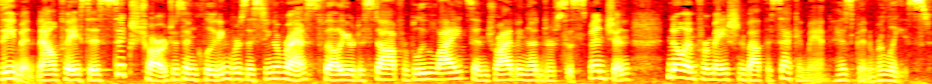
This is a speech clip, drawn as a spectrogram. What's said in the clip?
Zeman now faces six charges, including resisting arrest, failure to stop for blue lights, and driving under suspension. No information about the second man has been released.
